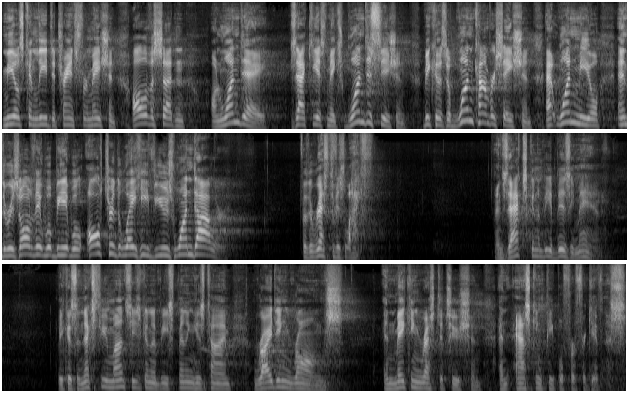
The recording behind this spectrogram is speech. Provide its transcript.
Meals can lead to transformation. All of a sudden, on one day, Zacchaeus makes one decision because of one conversation at one meal, and the result of it will be it will alter the way he views one dollar for the rest of his life. And Zach's going to be a busy man because the next few months he's going to be spending his time righting wrongs and making restitution and asking people for forgiveness.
